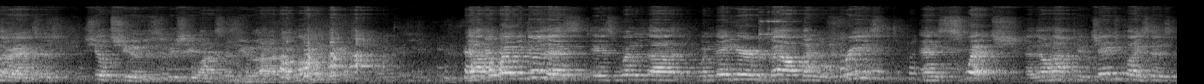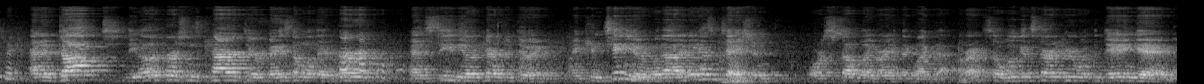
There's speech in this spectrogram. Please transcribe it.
Their answers, she'll choose who she wants to uh, home with. Now, the way we do this is when, uh, when they hear the bell, they will freeze and switch, and they'll have to change places and adopt the other person's character based on what they've heard and seen the other character doing, and continue without any hesitation or stumbling or anything like that. All right, so we'll get started here with the dating game.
